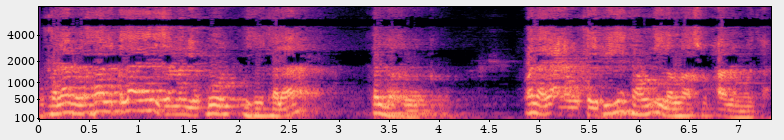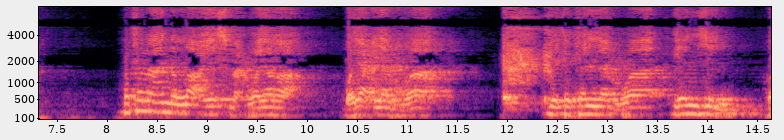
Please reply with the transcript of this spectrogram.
وكلام الخالق لا يلزم أن يكون مثل كلام المخلوق. ولا يعلم كيفيته إلا الله سبحانه وتعالى. فكما أن الله يسمع ويرى ويعلم ويتكلم وينزل و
